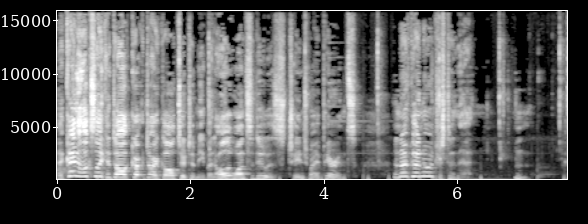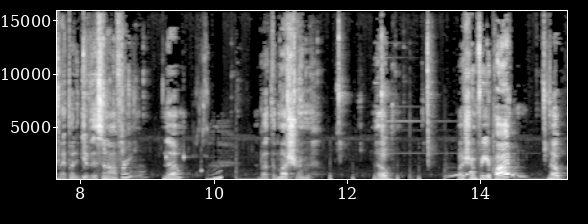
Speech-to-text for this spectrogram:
That kind of looks like a dark, dark altar to me, but all it wants to do is change my appearance. And I've got no interest in that. Hmm. Can I put give this an offering? No? About the mushroom? Nope. Mushroom for your pot? Nope.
